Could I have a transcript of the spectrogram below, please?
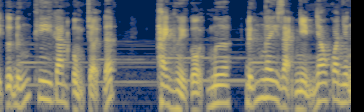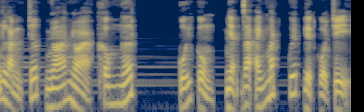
chị cứ đứng thi gan cùng trời đất. Hai người gội mưa, đứng ngây dại nhìn nhau qua những lằn chớp nhóa nhòa không ngớt. Cuối cùng, nhận ra ánh mắt quyết liệt của chị,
